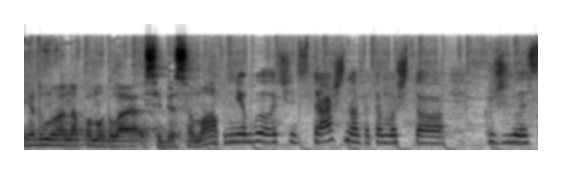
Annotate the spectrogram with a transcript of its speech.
Я думаю, она помогла себе сама. Мне было очень страшно, потому что кружилась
